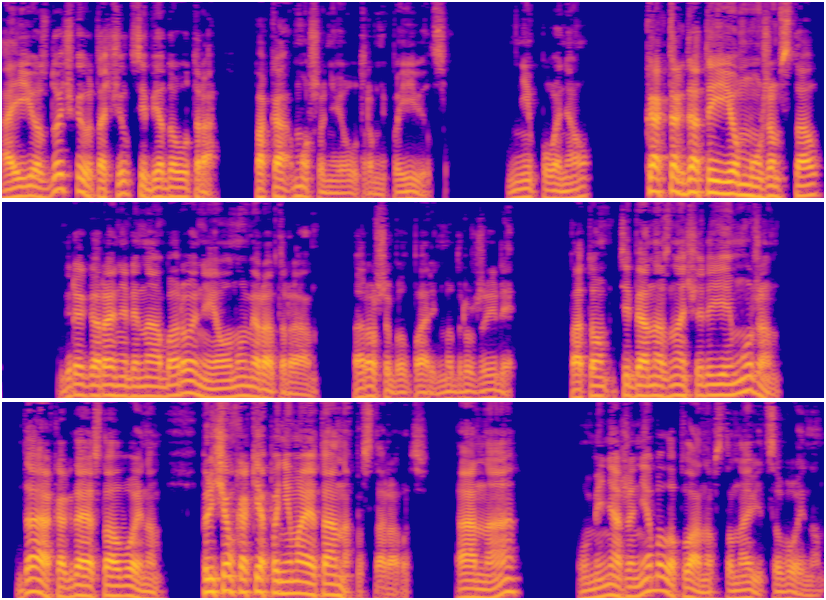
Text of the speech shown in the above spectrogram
А ее с дочкой утащил к себе до утра, пока муж у нее утром не появился. Не понял. Как тогда ты ее мужем стал? Грега ранили на обороне, и он умер от ран. Хороший был парень, мы дружили. Потом тебя назначили ей мужем? Да, когда я стал воином. Причем, как я понимаю, это она постаралась. Она? У меня же не было планов становиться воином.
